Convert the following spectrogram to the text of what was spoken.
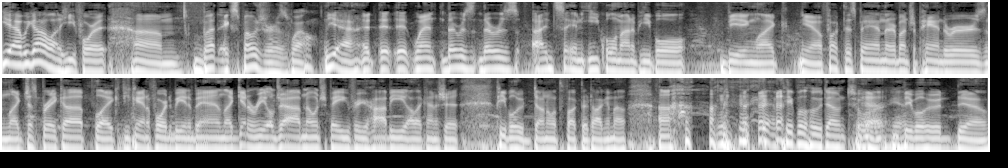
yeah, we got a lot of heat for it. Um, But exposure as well. yeah, it, it, it went. There was there was I'd say an equal amount of people being like, you know, fuck this band, they're a bunch of panderers, and like just break up. Like if you can't afford to be in a band, like get a real job. No one should pay you for your hobby. All that kind of shit. People who don't know what the fuck they're talking about. Uh, People who don't tour. yeah, yeah. People who you know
